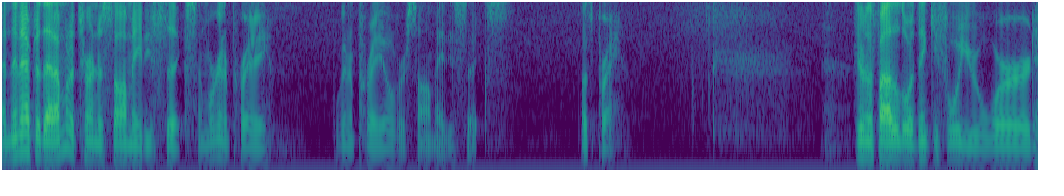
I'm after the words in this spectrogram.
And then after that, I'm going to turn to Psalm 86, and we're going to pray. We're going to pray over Psalm 86. Let's pray. Dear Father, Lord, thank you for your word.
